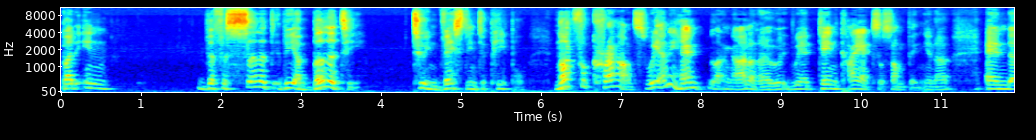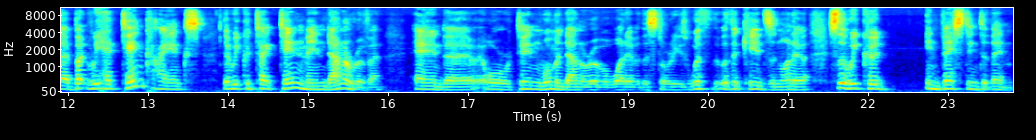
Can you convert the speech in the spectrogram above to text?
but in the facility, the ability to invest into people, not for crowds. We only had like I don't know, we had ten kayaks or something, you know, and uh, but we had ten kayaks that we could take ten men down a river and uh, or 10 women down the river whatever the story is with with the kids and whatever so that we could invest into them.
